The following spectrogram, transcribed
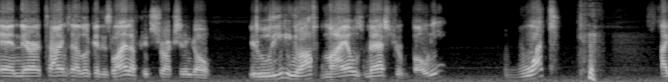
and there are times I look at his lineup construction and go, "You're leading off Miles Mastrobuoni? What?" I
